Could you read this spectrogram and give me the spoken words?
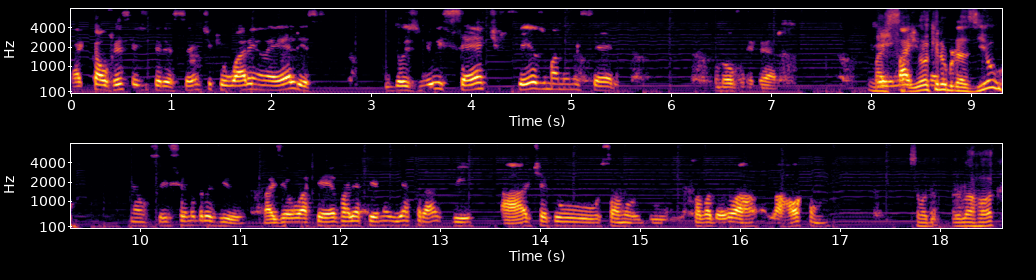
mas que talvez seja interessante, que o Warren Ellis, em 2007, fez uma minissérie, o Novo Universo. Mas e saiu aqui no Brasil? Não sei se é no Brasil, mas eu até vale a pena ir atrás ver. A arte é do, do Salvador La, La Roca, né? Salvador La Roca.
